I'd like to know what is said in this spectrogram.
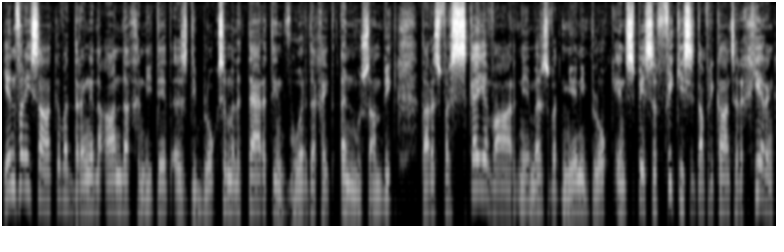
Een van die sake wat dringende aandag geniet het, is die blok se militêre teenwoordigheid in Mosambiek. Daar is verskeie waarnemers wat meen die blok en spesifiek die Suid-Afrikaanse regering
